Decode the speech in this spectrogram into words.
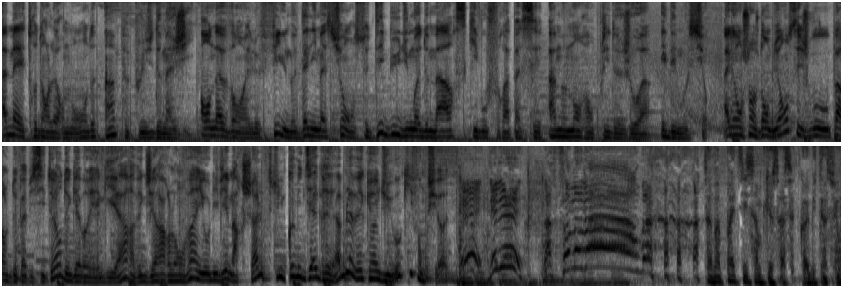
à mettre dans leur monde un peu plus de magie. En avant est le film d'animation en ce début du mois de mars qui vous fera passer un moment rempli de joie et d'émotion. Allez, on change d'ambiance et je vous parle de Sitter de Gabriel Guillard avec Gérard Lanvin et Olivier Marchal. C'est une comédie agréable avec un duo qui fonctionne. Hé, Dédé La femme à barbe Ça va pas être si simple que ça, cette cohabitation.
